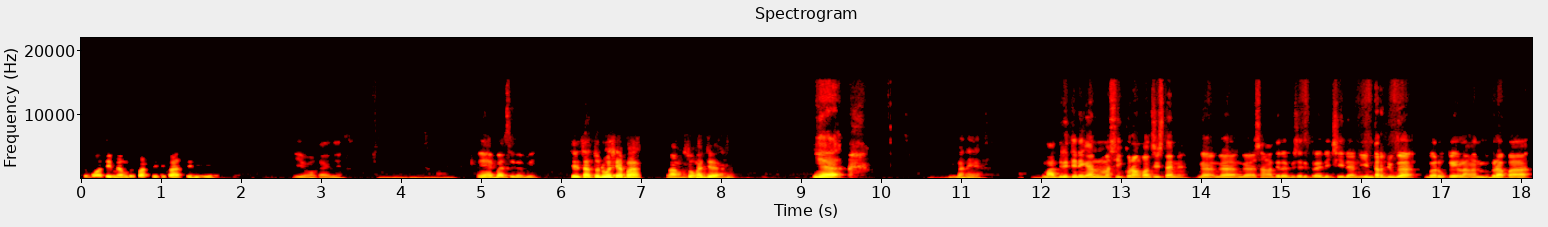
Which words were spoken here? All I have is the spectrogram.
semua tim yang berpartisipasi di sini Iya makanya. Ini hebat sih tapi. C satu dua siapa langsung aja Ya gimana ya? Madrid ini kan masih kurang konsisten ya, nggak nggak nggak sangat tidak bisa diprediksi dan Inter juga baru kehilangan beberapa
